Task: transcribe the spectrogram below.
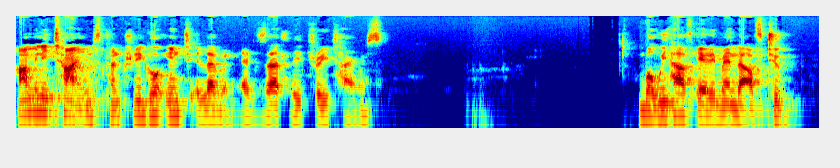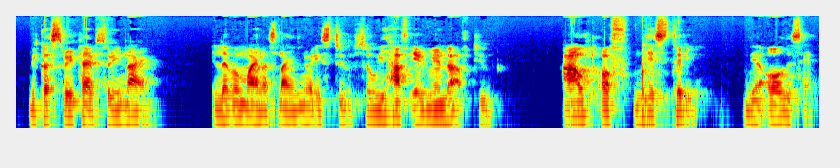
How many times can 3 go into 11? Exactly 3 times. But we have a remainder of 2 because 3 times 3 is 9. 11 minus 9 you know is 2. So we have a remainder of 2 out of these 3. They are all the same.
